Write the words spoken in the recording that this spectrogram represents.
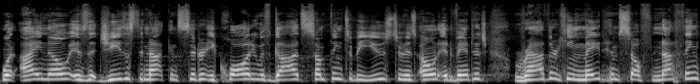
What I know is that Jesus did not consider equality with God something to be used to his own advantage. Rather, he made himself nothing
